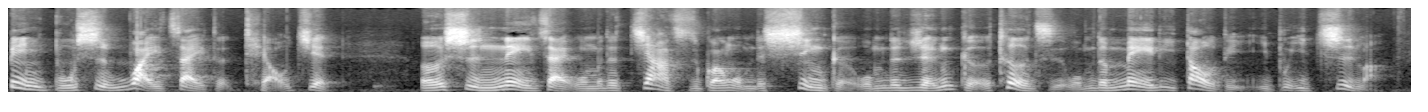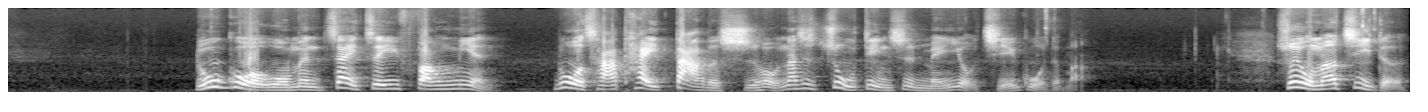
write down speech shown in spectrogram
并不是外在的条件。而是内在我们的价值观、我们的性格、我们的人格特质、我们的魅力到底一不一致嘛？如果我们在这一方面落差太大的时候，那是注定是没有结果的嘛。所以我们要记得，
